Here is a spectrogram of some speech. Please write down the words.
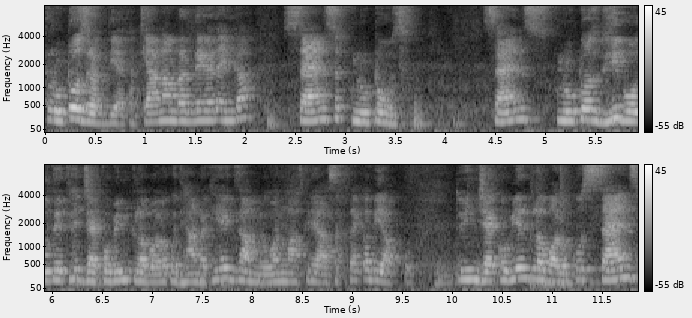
क्लूटोज रख दिया था। क्या नाम रख दिया था इनका? सैंस क्लूटोज सैंस क्लूटोस भी बोलते थे जैकोबियन क्लब वालों को, ध्यान रखिए एग्ज़ाम में वन मार्क्स आ सकता है कभी आपको। तो इन जैकोबियन क्लब वालों को सैंस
